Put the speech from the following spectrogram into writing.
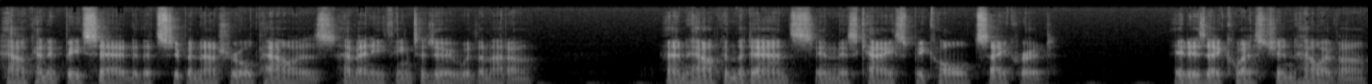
how can it be said that supernatural powers have anything to do with the matter? And how can the dance in this case be called sacred? It is a question, however,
